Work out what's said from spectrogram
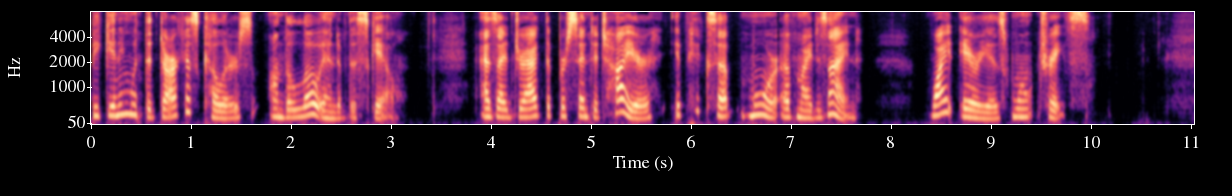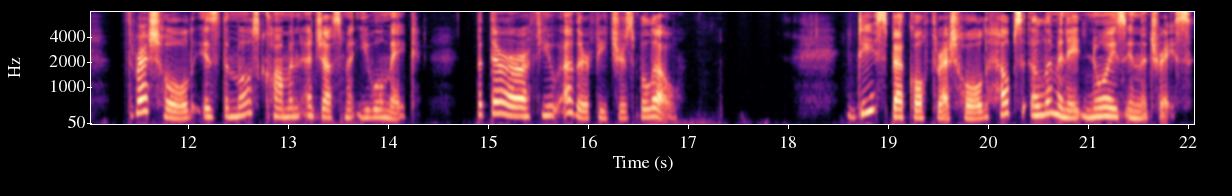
beginning with the darkest colors on the low end of the scale. As I drag the percentage higher, it picks up more of my design. White areas won't trace. Threshold is the most common adjustment you will make, but there are a few other features below. Despeckle threshold helps eliminate noise in the trace.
